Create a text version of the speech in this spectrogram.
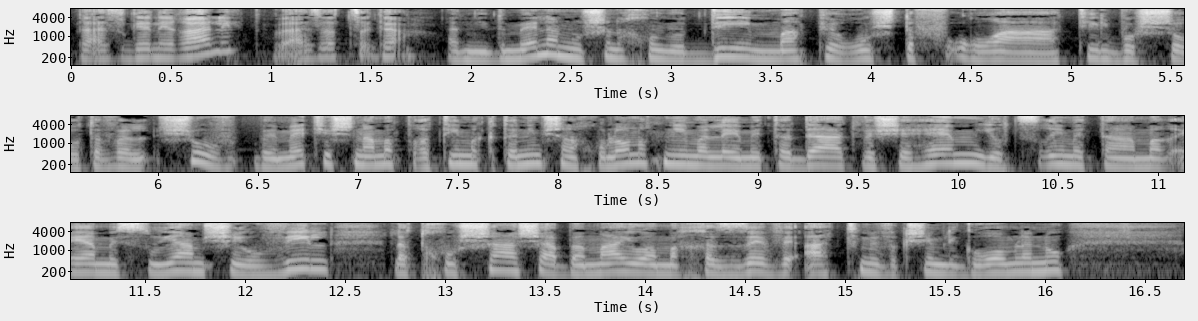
ואז גנרלית, ואז הצגה. אז נדמה לנו שאנחנו יודעים מה פירוש תפאורה, תלבושות, אבל שוב, באמת ישנם הפרטים הקטנים שאנחנו לא נותנים עליהם את הדעת, ושהם יוצרים את המראה המסוים שיוביל לתחושה שהבמאי הוא המחזה ואת מבקשים לגרום לנו.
